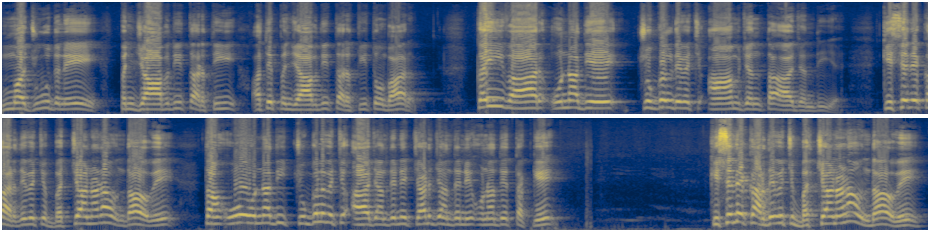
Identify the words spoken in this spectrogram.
ਮੌਜੂਦ ਨੇ ਪੰਜਾਬ ਦੀ ਧਰਤੀ ਅਤੇ ਪੰਜਾਬ ਦੀ ਧਰਤੀ ਤੋਂ ਬਾਹਰ। ਕਈ ਵਾਰ ਉਹਨਾਂ ਦੇ ਚੁਗਲ ਦੇ ਵਿੱਚ ਆਮ ਜਨਤਾ ਆ ਜਾਂਦੀ ਹੈ। ਕਿਸੇ ਦੇ ਘਰ ਦੇ ਵਿੱਚ ਬੱਚਾ ਨਾ ਨਾ ਹੁੰਦਾ ਹੋਵੇ, ਤਾਂ ਉਹ ਉਹਨਾਂ ਦੀ ਚੁਗਲ ਵਿੱਚ ਆ ਜਾਂਦੇ ਨੇ ਚੜ ਜਾਂਦੇ ਨੇ, ਉਹਨਾਂ ਦੇ ਧੱਕੇ। ਕਿਸੇ ਦੇ ਘਰ ਦੇ ਵਿੱਚ ਬੱਚਾ ਨਾ ਨਾ ਹੁੰਦਾ ਹੋਵੇ,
